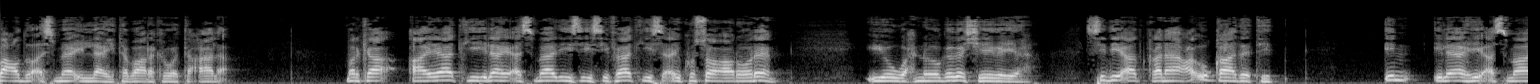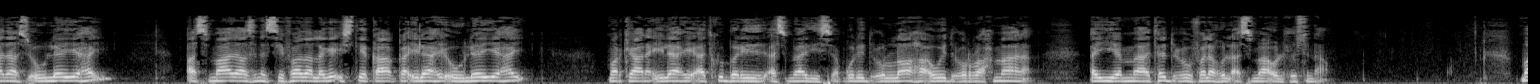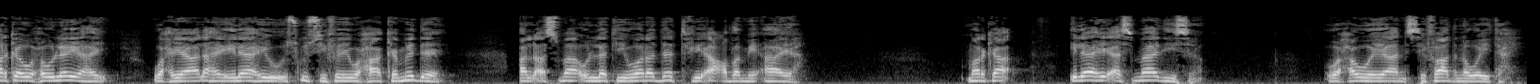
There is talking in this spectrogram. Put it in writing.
bacdu asmaaءi اllahi tabaaraka wa tacaala marka aayaadkii ilaahay asmaadiisa iyo sifaadkiisa ay ku soo arooreen iyo wax noogaga sheegayaa sidii aad qanaaco u qaadatid in ilaahay asmaadaas uu leeyahay asmaadaasna sifada laga istiqaaqa ilaahay uu leeyahay markaana ilaahay aad ku baridid asmaadiisa qul idcu llaha aw idcu raxmaana ayamaa tadcuu falahu alasmaau اlxusnaa marka wuxuu leeyahay waxyaalaha ilaahay uu isku sifeeyey waxaa ka mid eh alasmaau alatii waradat fi acdami aaya. Marka ilaahay asmaadiisa waxa weeyaan sifaadna way tahay.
